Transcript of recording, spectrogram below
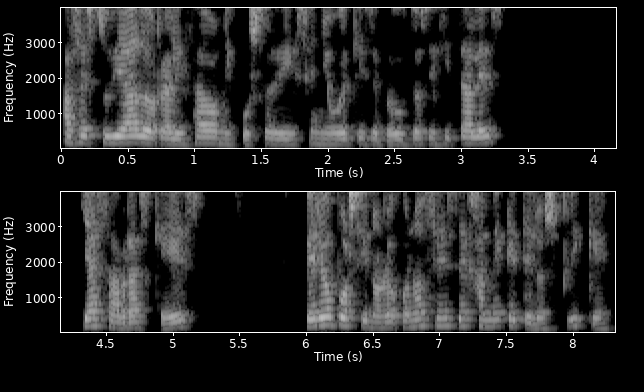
has estudiado o realizado mi curso de diseño UX de productos digitales, ya sabrás qué es. Pero por si no lo conoces, déjame que te lo explique.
